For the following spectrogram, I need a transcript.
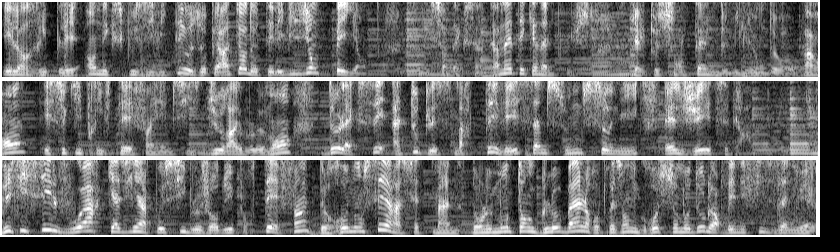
et leur replay en exclusivité aux opérateurs de télévision payantes, fournisseurs d'accès Internet et Canal+, pour quelques centaines de millions d'euros par an, et ce qui prive TF1 et M6 durablement de l'accès à toutes les Smart TV, Samsung, Sony, LG, etc. Difficile, voire quasi impossible aujourd'hui pour TF1 de renoncer à cette manne, dont le montant global représente grosso modo leurs bénéfices annuels.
